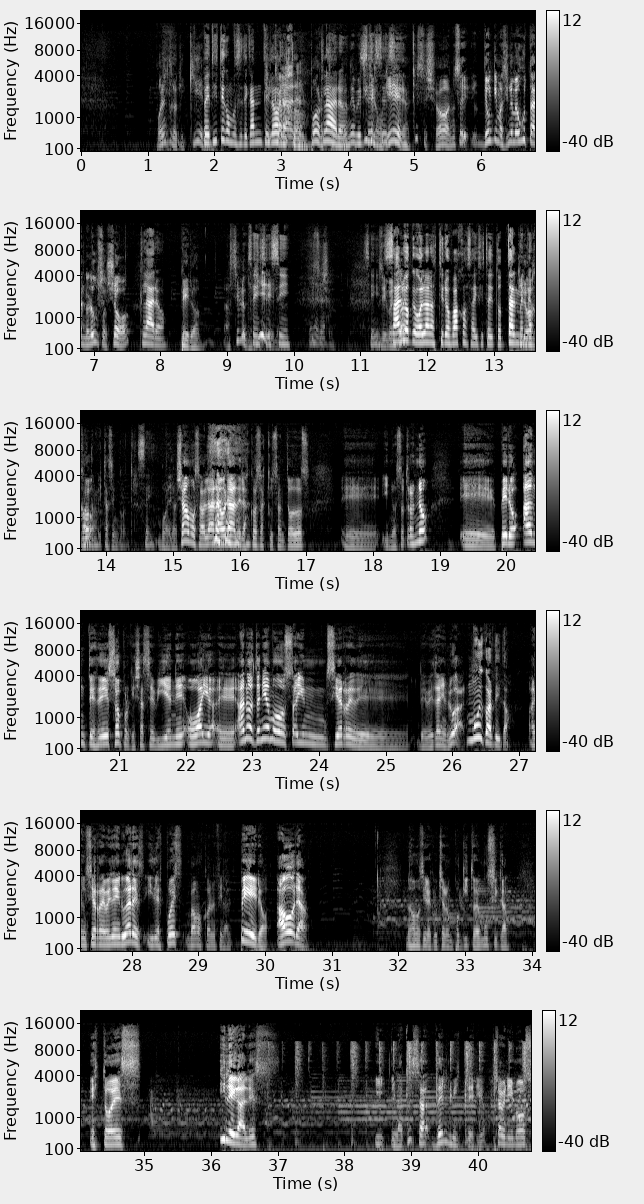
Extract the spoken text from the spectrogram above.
ponete lo que quieras. Petiste como se te cante ¿Qué el orto. me importa? Claro. Sí, como sí, quieras, sí. qué sé yo, no sé. De última, si no me gusta, no lo uso yo, Claro. pero hacé lo que Sí, sí, quieras. sí. sí. Sí, bueno, Salvo que vuelvan los tiros bajos, ahí sí estoy totalmente lo en bajo, contra. estás en contra. Sí. Bueno, ya vamos a hablar ahora de las cosas que usan todos eh, y nosotros no. Eh, pero antes de eso, porque ya se viene, o hay, eh, ah no, teníamos, hay un cierre de, de Betania en Lugar. Muy cortito. Hay un cierre de Betania en Lugares y después vamos con el final. Pero ahora nos vamos a ir a escuchar un poquito de música. Esto es Ilegales y La Casa del Misterio. Ya venimos.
